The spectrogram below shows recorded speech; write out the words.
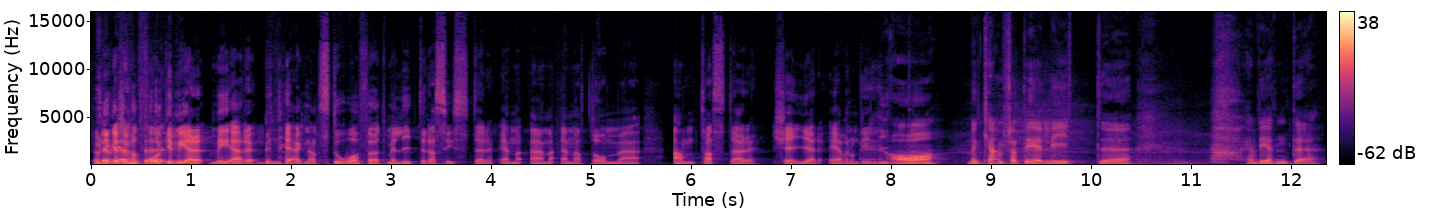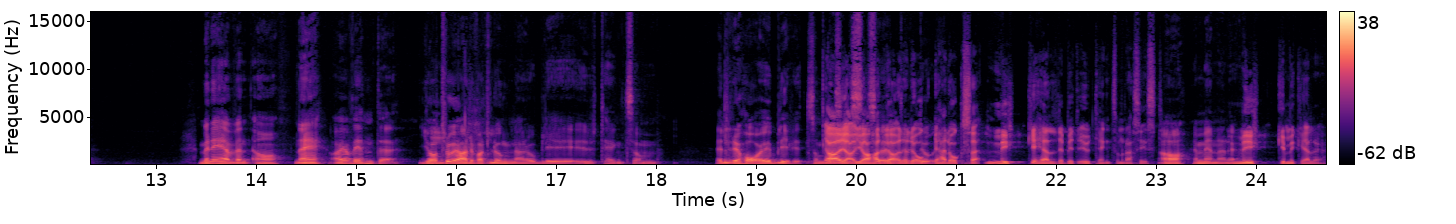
Det jag är kanske vet för att folk är mer, mer benägna att stå för att de är lite rasister än, än, än att de eh, antastar tjejer, även om det är lite. Ja, men kanske att det är lite... Jag vet inte. Men även, ja, nej, ja, jag vet inte. Jag Mm. tror jag hade varit lugnare att bli uthängd som... Eller det har jag ju blivit som Ja, ja, rasist, jag så hade, jag, hade, jag hade också mycket hellre blivit uthängd som rasist. Ja, jag menar det. Mycket, mycket hellre.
